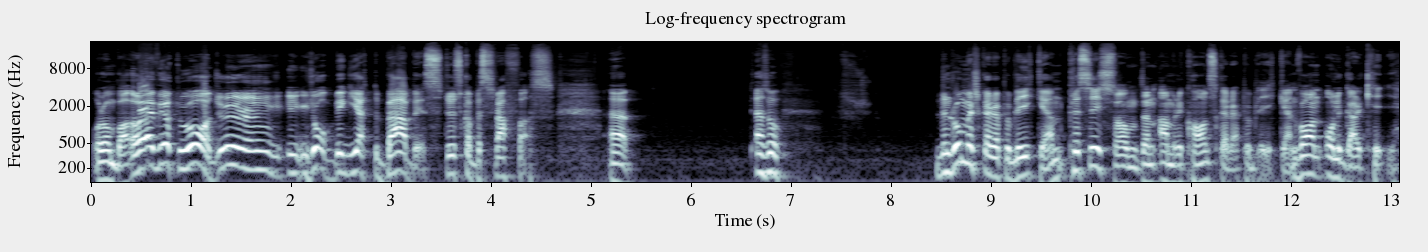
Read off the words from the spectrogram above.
Och de bara, äh, vet du vad, du är en jobbig jättebebis, du ska bestraffas. Uh, alltså, den romerska republiken, precis som den amerikanska republiken, var en oligarki.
